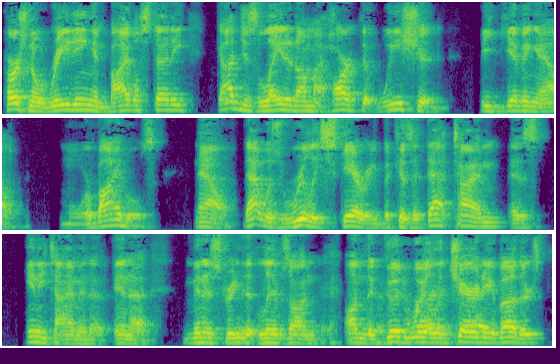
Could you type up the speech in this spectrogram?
personal reading and Bible study, God just laid it on my heart that we should be giving out more Bibles. Now that was really scary because at that time, as any time in a in a ministry that lives on on the goodwill and charity of others,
